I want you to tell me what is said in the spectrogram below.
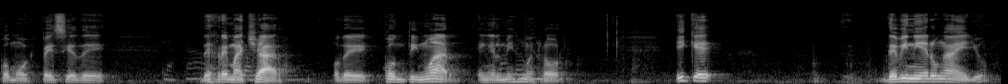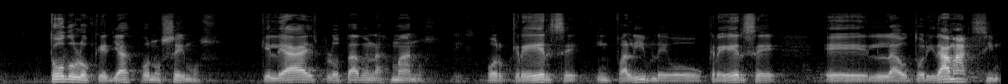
como especie de, remachar o de continuar en el mismo error. Y que devinieron a ello todo lo que ya conocemos, que le ha explotado en las manos por creerse infalible o creerse eh, la autoridad máxima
